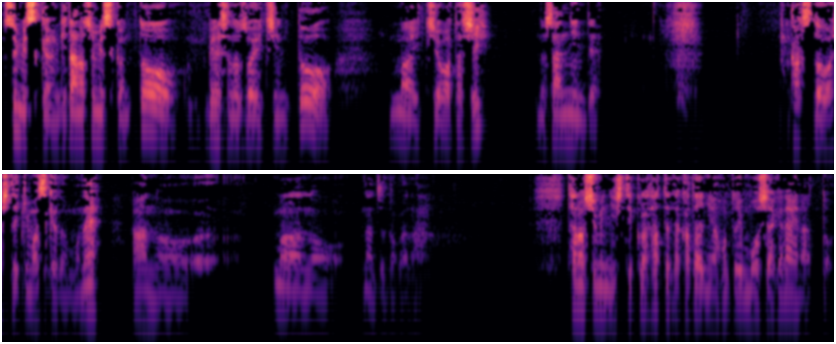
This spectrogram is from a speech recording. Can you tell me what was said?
スミス君、ギターのスミス君と、ベースのゾイチンと、まあ一応私の3人で活動はしていきますけどもね。あの、まああの、なんつうのかな。楽しみにしてくださってた方には本当に申し訳ないなと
